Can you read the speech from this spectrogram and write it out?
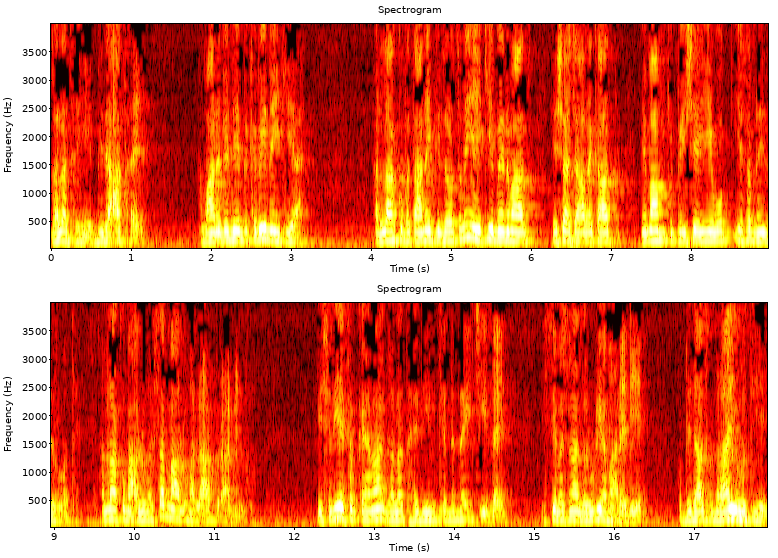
غلط ہے، یہ بدعت ہے۔ ہمارے بھی نے کبھی نہیں کیا۔ اللہ کو بتانے کی ضرورت نہیں ہے کہ میں نماز عشا چار رکعت امام کے پیچھے یہ وہ یہ سب نہیں ضرورت ہے۔ اللہ کو معلوم ہے، سب معلوم اللہ ابراہین کو۔ اس لیے سب کہنا غلط ہے، دین کے اندر نئی چیز ہے۔ اس سے بچنا ضروری ہے ہمارے لیے۔ اور بدعت گمراہی ہوتی ہے۔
